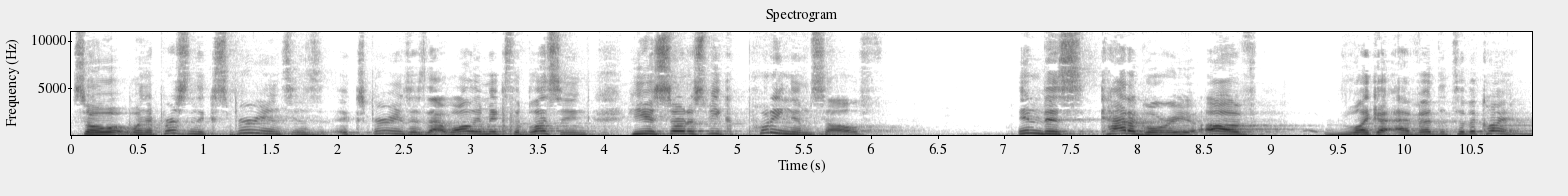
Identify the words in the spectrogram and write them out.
So when a person experiences, experiences that while he makes the blessing, he is, so to speak, putting himself in this category of like a eved to the kohen,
